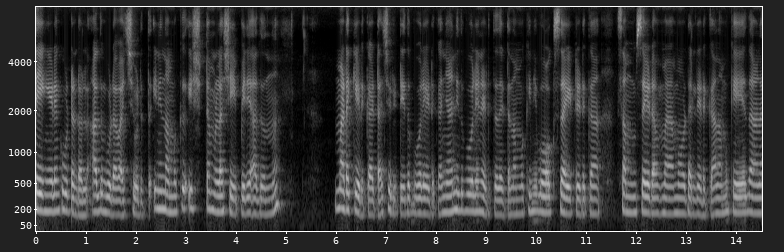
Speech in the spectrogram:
തേങ്ങയുടെയും കൂട്ടുണ്ടല്ലോ അതും കൂടെ വച്ചു കൊടുത്ത്. ഇനി നമുക്ക് ഇഷ്ടമുള്ള ഷേപ്പിൽ അതൊന്ന് മടക്കി എടുക്കാം കേട്ടോ ചുരുട്ടി ഇതുപോലെ എടുക്കാം. ഞാൻ ഇതുപോലെയാണ് എടുത്തത് കേട്ടോ നമുക്കിനി ബോക്സ് ആയിട്ട് എടുക്കാം. സംസയുടെ മോഡലിൽ എടുക്കാം. നമുക്ക് ഏതാണ്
